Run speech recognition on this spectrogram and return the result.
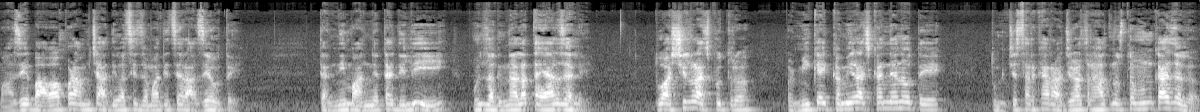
माझे बाबा पण आमच्या आदिवासी जमातीचे राजे होते. त्यांनी मान्यता दिली म्हणून लग्नाला तयार झाले. तू असशील राजपुत्र पण मी काही कमी राजकन्या नव्हते. तुमच्यासारख्या राजरात राहत नसतं म्हणून काय झालं?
